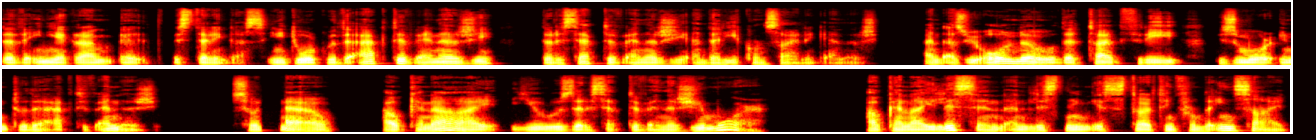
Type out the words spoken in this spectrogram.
that the Enneagram uh, is telling us. You need to work with the active energy, the receptive energy, and the reconciling energy. And as we all know, that type three is more into the active energy. So now how can I use the receptive energy more? How can I listen? And listening is starting from the inside,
